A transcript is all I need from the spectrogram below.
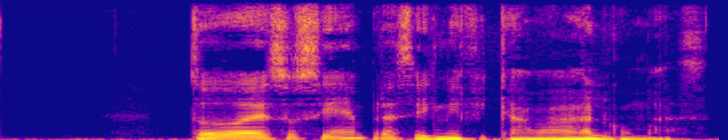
todo eso siempre significaba algo más.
